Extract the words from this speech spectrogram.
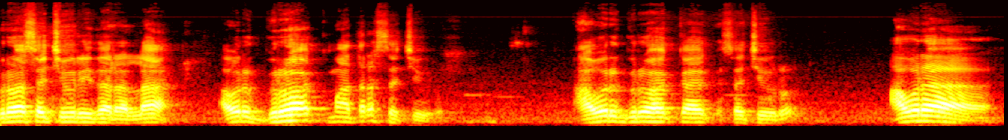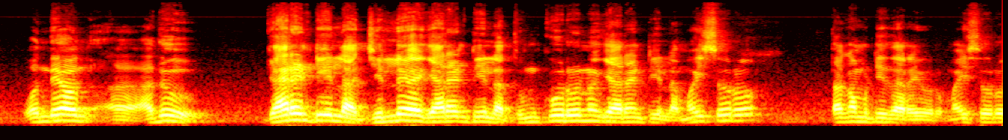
ಗೃಹ ಸಚಿವರು ಇದ್ದಾರಲ್ಲ ಅವರು ಗೃಹಕ್ಕೆ ಮಾತ್ರ ಸಚಿವರು. ಅವ್ರ ಗೃಹಕ್ಕೆ ಸಚಿವರು. ಅವರ ಒಂದೇ ಒಂದು ಅದು ಗ್ಯಾರಂಟಿ ಇಲ್ಲ ಜಿಲ್ಲೆ ಗ್ಯಾರಂಟಿ ಇಲ್ಲ ತುಮಕೂರು ಗ್ಯಾರಂಟಿ ಇಲ್ಲ. ಮೈಸೂರು ತಗೊಂಬಿಟ್ಟಿದ್ದಾರೆ ಇವರು. ಮೈಸೂರು,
